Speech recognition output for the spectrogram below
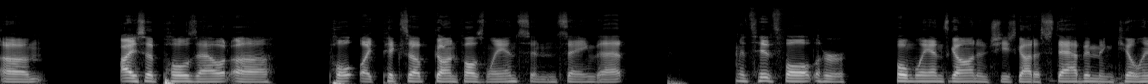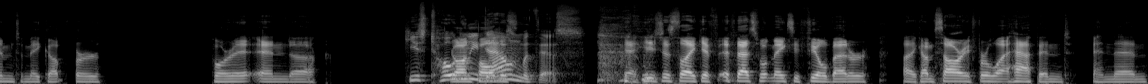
um Aisa pulls out uh pull like picks up Gan Fall's lance and saying that it's his fault her homeland's gone and she's got to stab him and kill him to make up for for it and uh He's totally Gonfal down just- with this. yeah he's just like if if that's what makes you feel better like i'm sorry for what happened and then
